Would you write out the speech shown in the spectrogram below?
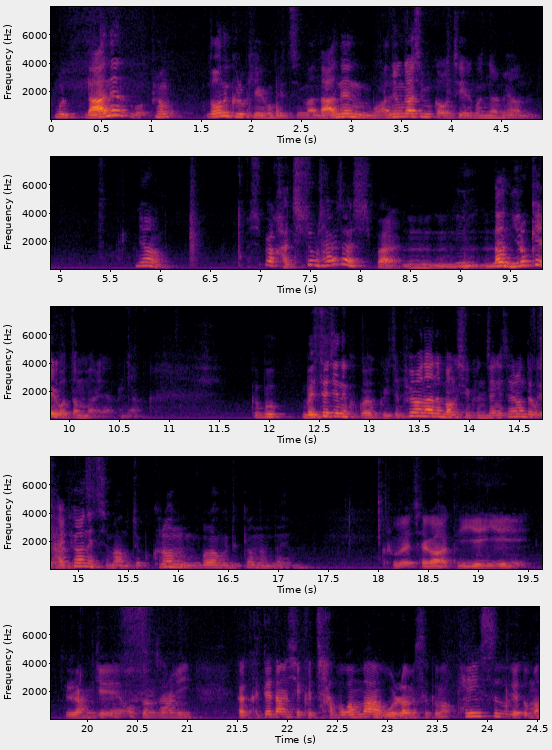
뭐 나는 뭐 병, 너는 그렇게 읽었겠지만 나는 뭐 안녕하십니까 어떻게 읽었냐면 그냥 씨발 같이 좀 살자 씨발. 음, 음, 이- 음, 음. 난 이렇게 읽었단 말이야 그냥 그 뭐, 메시지는 그거였고 이제 표현하는 방식이 굉장히 세련되고 잘 표현했지만 어쨌든 그런 거라고 느꼈는데 그왜 제가 그이 얘기를 한 게 어떤 사람이 그러니까 그때 당시 그 자보가 막 올라오면서 그 막 페이스북에도 막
